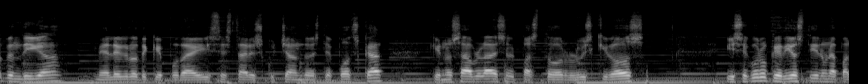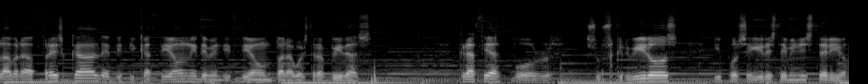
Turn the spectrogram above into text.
os bendiga. Me alegro de que podáis estar escuchando este podcast. Que nos habla es el pastor Luis Quirós y seguro que Dios tiene una palabra fresca de edificación y de bendición para vuestras vidas. Gracias por suscribiros y por seguir este ministerio.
